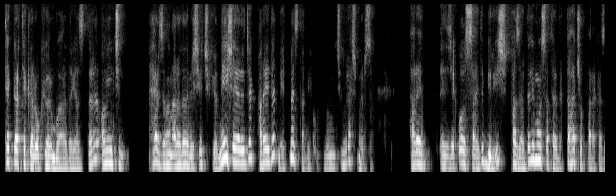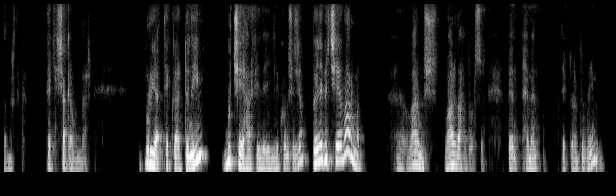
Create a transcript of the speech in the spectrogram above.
tekrar tekrar okuyorum bu arada yazıları. Onun için her zaman arada bir şey çıkıyor. Ne işe yarayacak? Para eder mi? Etmez tabii. Bunun için uğraşmıyoruz. Para edecek olsaydı bir iş pazarda limon satardık. Daha çok para kazanırdık. Peki şaka bunlar. Buraya tekrar döneyim. Bu Ç harfiyle ilgili konuşacağım. Böyle bir Ç var mı? Ee, varmış. Var daha doğrusu. Ben hemen tekrar döneyim.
